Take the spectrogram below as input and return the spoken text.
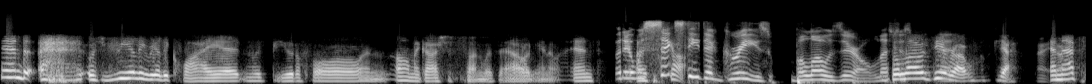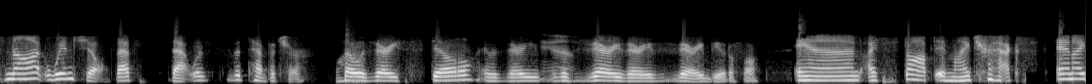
and it was really, really quiet and it was beautiful. And oh my gosh, the sun was out, you know. And but it was 60 degrees below zero. Let's below zero, that. yeah. Right, and right. that's not wind chill. That's that was the temperature. Wow. So it was very still. It was very, yeah. it was very, very, very beautiful and I stopped in my tracks and I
